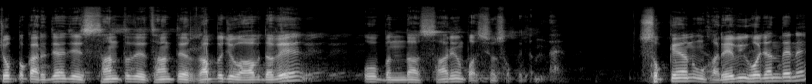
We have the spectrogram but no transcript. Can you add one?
ਚੁੱਪ ਕਰ ਜਾ ਜੇ ਸੰਤ ਦੇ ਥਾਂ ਤੇ ਰੱਬ ਜਵਾਬ ਦਵੇ, ਉਹ ਬੰਦਾ ਸਾਰਿਆਂ ਪਾਸਿਓਂ ਸੁੱਕ ਜਾਂਦਾ ਸੁੱਕਿਆਂ ਨੂੰ ਹਰੇ ਵੀ ਹੋ ਜਾਂਦੇ ਨੇ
